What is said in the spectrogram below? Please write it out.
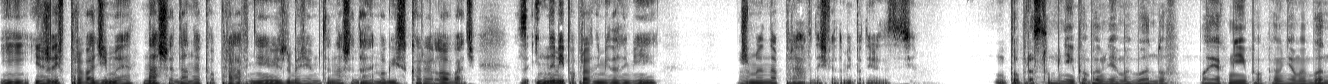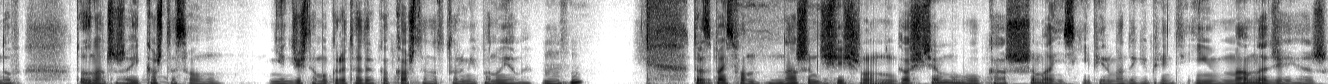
I jeżeli wprowadzimy nasze dane poprawnie, jeżeli będziemy te nasze dane mogli skorelować z innymi poprawnymi danymi, możemy naprawdę świadomie podjąć decyzję. po prostu mniej popełniamy błędów. A jak mniej popełniamy błędów, to znaczy, że i koszty są nie gdzieś tam ukryte, tylko koszty, nad którymi panujemy. Mhm. Drodzy Państwo, naszym dzisiejszym gościem Łukasz Szymański, firma DigiPrint i mam nadzieję, że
